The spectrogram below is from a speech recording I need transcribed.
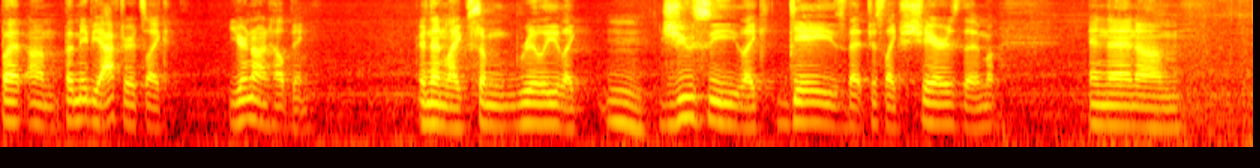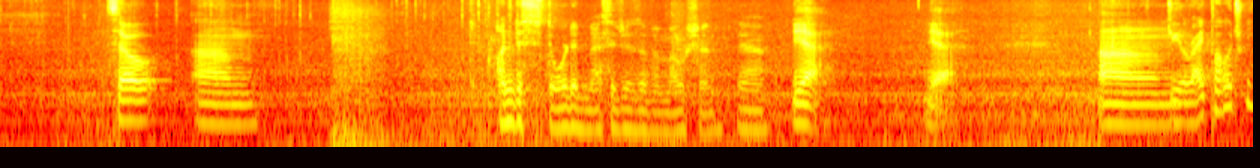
But um, but maybe after it's like, you're not helping, and then like some really like juicy like gaze that just like shares the, emo- and then um, so um, Undistorted messages of emotion. Yeah. yeah, yeah. Um, Do you write poetry?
